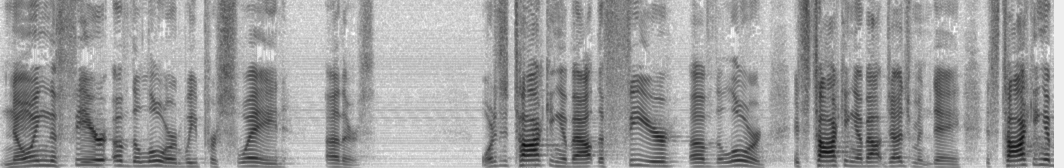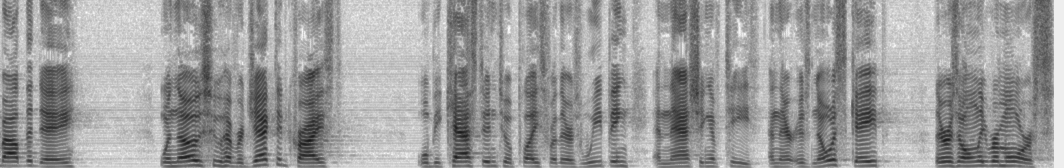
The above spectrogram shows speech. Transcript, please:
knowing the fear of the Lord, we persuade others. What is it talking about? The fear of the Lord. It's talking about Judgment Day. It's talking about the day when those who have rejected Christ will be cast into a place where there's weeping and gnashing of teeth, and there is no escape there is only remorse.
